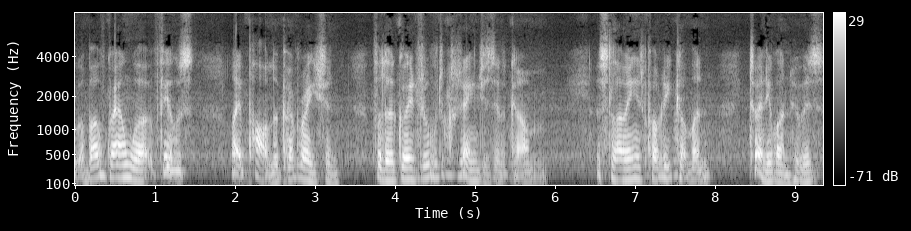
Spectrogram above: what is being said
above ground work feels like part of the preparation for the gradual changes that have come. The slowing is probably common to anyone who has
